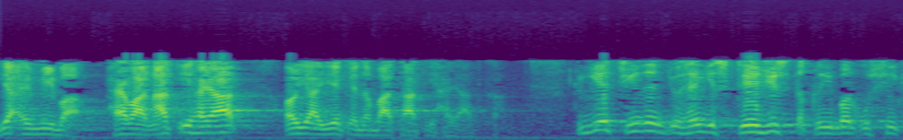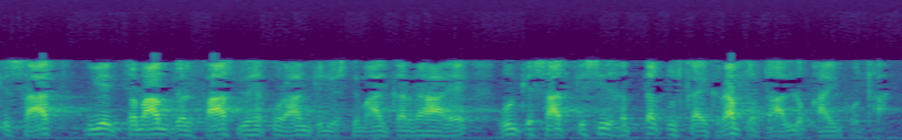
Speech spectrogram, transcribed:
या एमीबा, हैवानाती हयात और या ये कि नबाताती हयात। तो ये चीज़ें जो है, ये स्टेजेस तकरीबन उसी के साथ, ये तमाम जो अल्फाज जो है कुरान के जो इस्तेमाल कर रहा है, उनके साथ किसी हद तक उसका एक रब्त ताल्लुक कायम होता है।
